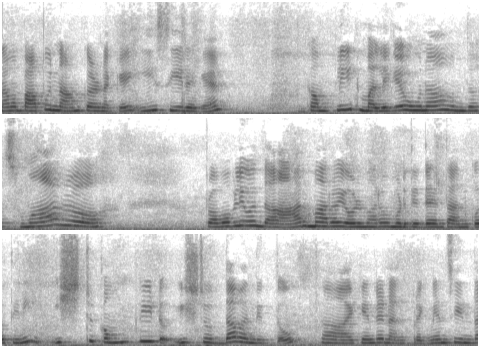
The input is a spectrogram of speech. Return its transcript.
ನಮ್ಮ ಪಾಪುನ ನಾಮಕರಣಕ್ಕೆ ಈ ಸೀರೆಗೆ ಕಂಪ್ಲೀಟ್ ಮಲ್ಲಿಗೆ ಹೂನ ಒಂದು ಸುಮಾರು ಪ್ರಾಬಬ್ಲಿ ಒಂದು ಆರು ಮಾರೋ, ಏಳು ಮಾರೋ ಮುಡ್ತಿದ್ದೆ ಅಂತ ಅನ್ಕೋತೀನಿ. ಇಷ್ಟು ಕಂಪ್ಲೀಟ್ ಇಷ್ಟು ಉದ್ದ ಬಂದಿತ್ತು. ಯಾಕೆಂದರೆ ನನ್ನ ಪ್ರೆಗ್ನೆನ್ಸಿಯಿಂದ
